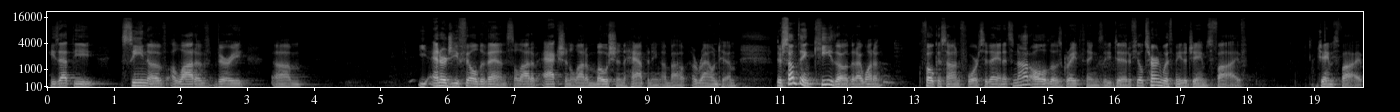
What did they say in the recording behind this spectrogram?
He's at the scene of a lot of very um, energy filled events, a lot of action, a lot of motion happening about around him. There's something key, though, that I want to focus on for today, and it's not all of those great things that he did. If you'll turn with me to James 5. James 5.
